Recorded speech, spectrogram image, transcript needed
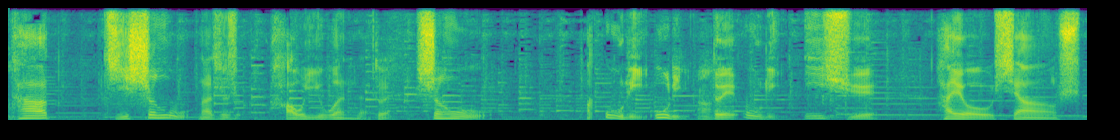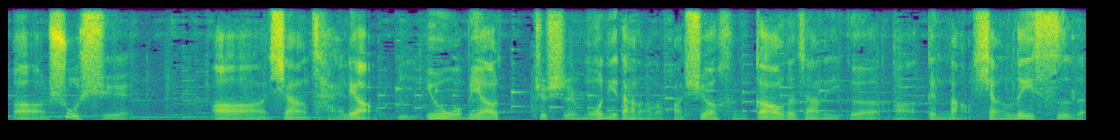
它集生物那是毫无疑问的。对，生物。物理，物理啊，对，物理、医学，还有像呃数学，啊，像材料，嗯，因为我们要就是模拟大脑的话，需要很高的这样的一个啊，跟脑相类似的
